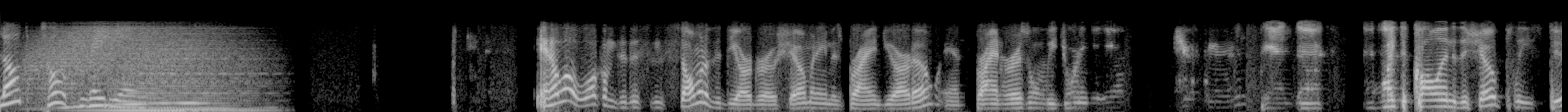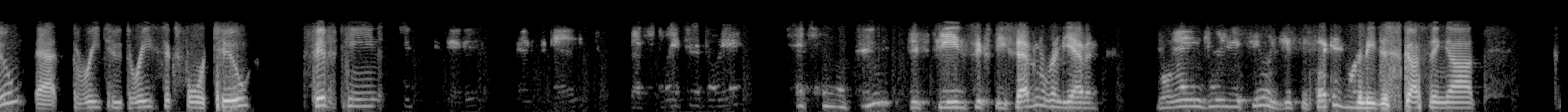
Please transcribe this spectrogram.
Blog Talk Radio. And hello, welcome to this installment of the Diardro Show. My name is Brian Diardo, and Brian Rosen will be joining me here. And uh, if you'd like to call into the show, please do at 323 642 15 1567. We're going to be having Brian joining us here in just a second. We're going to be discussing uh,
